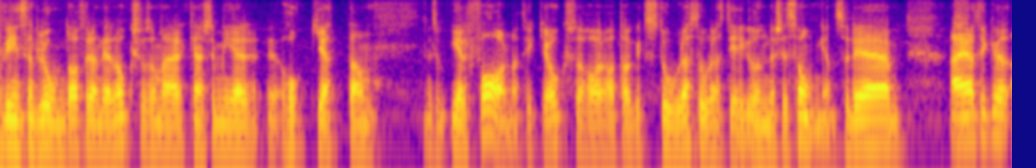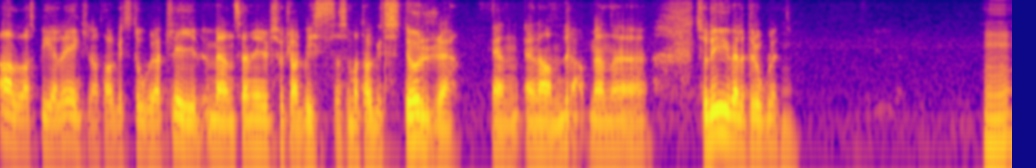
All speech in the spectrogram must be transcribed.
Vincent Blomdahl för den delen också som är kanske mer eh, Hockeyettan liksom erfarna tycker jag också har, har tagit stora, stora steg under säsongen. Så det, nej, jag tycker att alla spelare egentligen har tagit stora kliv, men sen är det såklart vissa som har tagit större än, än andra. Men, eh, så det är ju väldigt roligt. Mm.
